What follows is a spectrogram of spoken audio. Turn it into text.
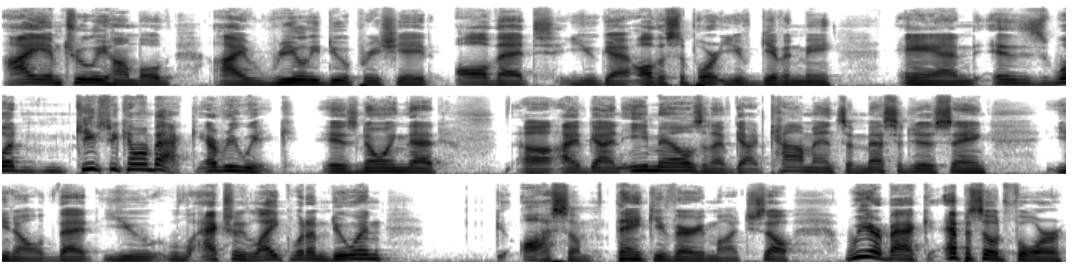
I am truly humbled. I really do appreciate all that you got, all the support you've given me, and is what keeps me coming back every week. Is knowing that uh, I've gotten emails and I've got comments and messages saying, you know, that you actually like what I'm doing. Awesome. Thank you very much. So we are back, episode four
